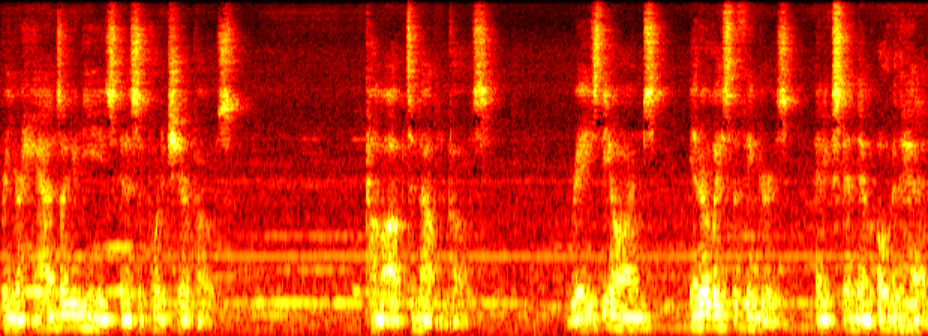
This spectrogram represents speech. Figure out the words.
Bring your hands on your knees in a supported chair pose. Come up to mountain pose. Raise the arms, interlace the fingers, and extend them over the head.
